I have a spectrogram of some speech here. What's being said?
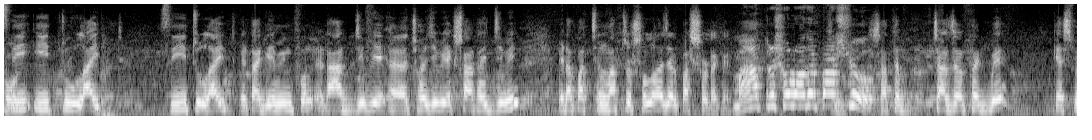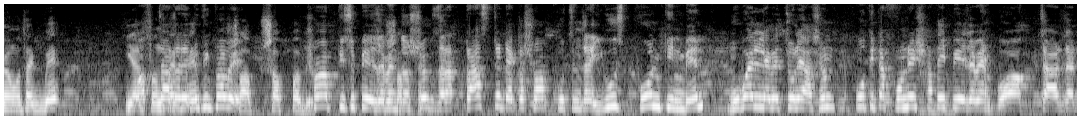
phone? CE two Lite CE two Lite এটা গেমিং ফোন এটা আট জিবি ছয় জিবি একশো আঠাশ জিবি এটা পাচ্ছেন মাত্র ষোলো হাজার পাঁচশো টাকায়। মাত্র ষোলো হাজার পাঁচশো? সাথে চার্জার থাকবে ক্যাশ মেমো থাকবে ইয়ারফোন থাকবে? সব সব পাবে। সব কিছু পেয়ে যাবেন দর্শক। যারা ট্রাস্টেড একটা শপ খুঁজছেন যারা ইউজ ফোন কিনবেন মোবাইল ল্যাবে চলে আসুন প্রতিটা ফোনের সাথেই পেয়ে যাবেন বক্স চার্জার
